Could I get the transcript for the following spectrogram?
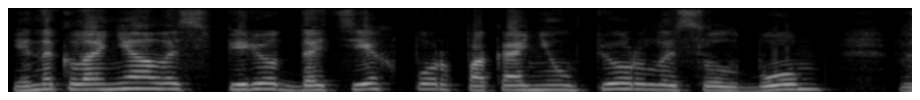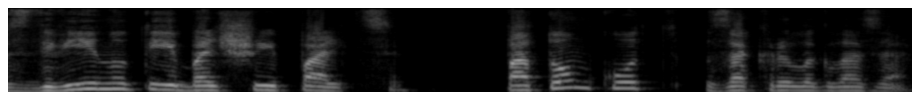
и наклонялась вперед до тех пор, пока не уперлась лбом в сдвинутые большие пальцы. Потом кот закрыла глаза.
